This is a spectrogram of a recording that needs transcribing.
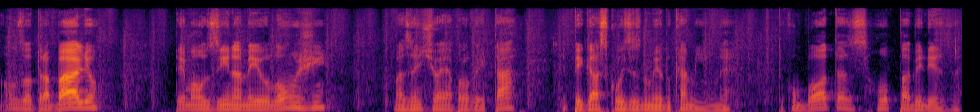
Vamos ao trabalho. Tem uma usina meio longe. Mas a gente vai aproveitar e pegar as coisas no meio do caminho, né? Tô com botas, roupa, beleza.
